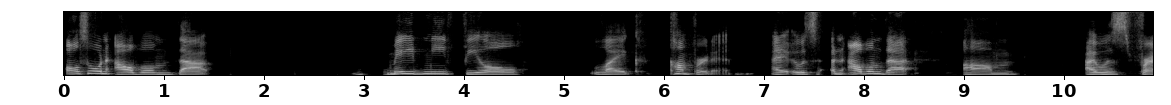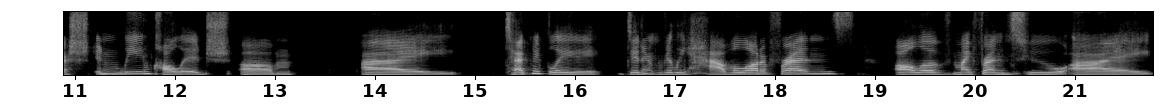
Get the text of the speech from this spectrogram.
also an album that made me feel like comforted. I, it was an album that um I was fresh in in college. Um I technically didn't really have a lot of friends. All of my friends who I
